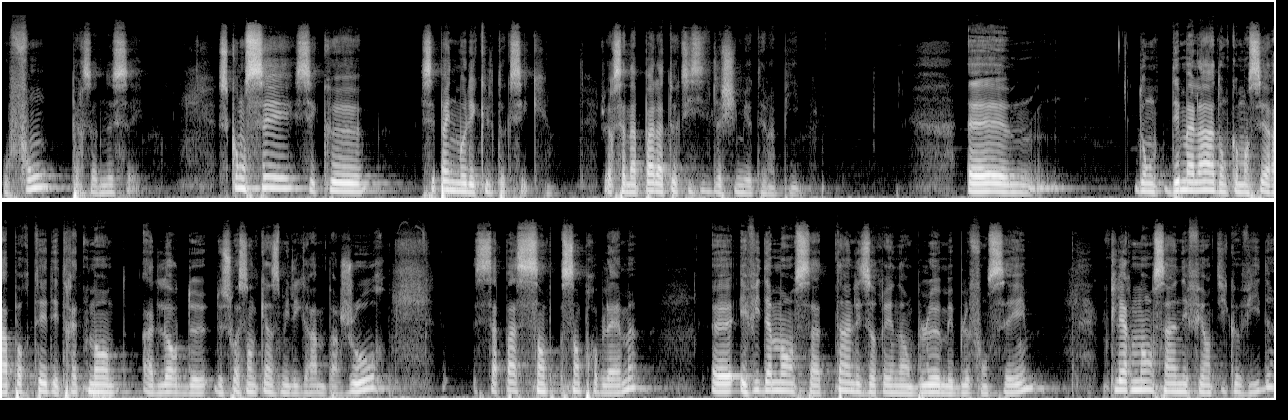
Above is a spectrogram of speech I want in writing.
au fond, personne ne sait. Ce qu'on sait, c'est que ce n'est pas une molécule toxique. Ça n'a pas la toxicité de la chimiothérapie. Euh, donc, des malades ont commencé à rapporter des traitements à l'ordre de, 75 mg par jour. Ça passe sans, problème. Euh, évidemment, ça teint les oreilles en bleu, mais bleu foncé. Clairement, ça a un effet anti-Covid.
